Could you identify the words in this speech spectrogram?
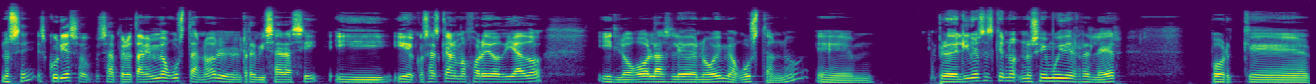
No sé, es curioso, o sea, pero también me gusta, ¿no? El revisar así y, y de cosas que a lo mejor he odiado y luego las leo de nuevo y me gustan, ¿no? Em, pero de libros es que no, no soy muy de releer porque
